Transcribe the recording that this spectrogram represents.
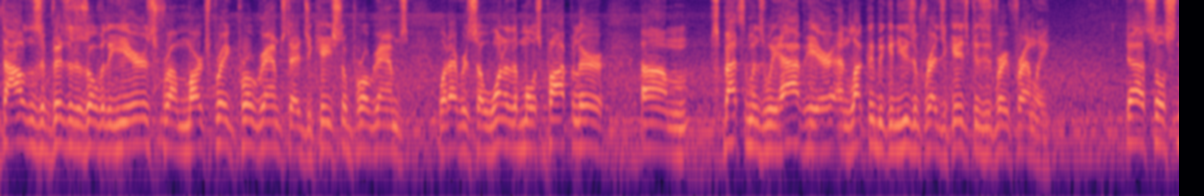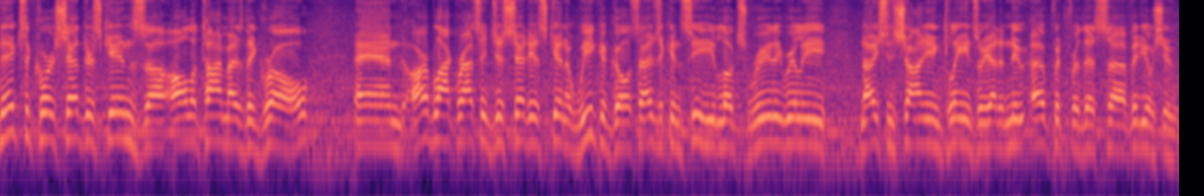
thousands of visitors over the years, from March break programs to educational programs, whatever. So one of the most popular um, specimens we have here, and luckily we can use him for education because he's very friendly. Yeah, so snakes, of course, shed their skins uh, all the time as they grow. And our black rat snake just shed his skin a week ago. So as you can see, he looks really, really nice and shiny and clean. So he had a new outfit for this uh, video shoot.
